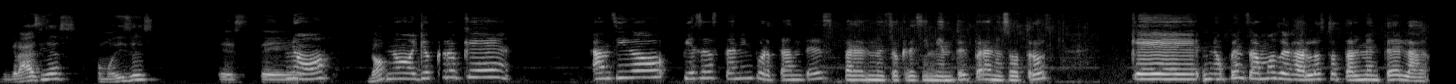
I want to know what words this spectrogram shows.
gracias, como dices. Este, no, no, no, yo creo que han sido piezas tan importantes para nuestro crecimiento y para nosotros que no pensamos dejarlos totalmente de lado.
